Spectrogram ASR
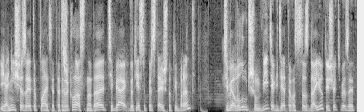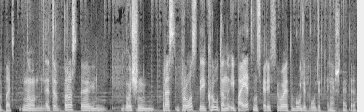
И они еще за это платят. Это же классно, да? Тебя, вот если представить, что ты бренд, тебя в лучшем виде где-то воссоздают, еще тебя за это платят. Ну, это просто очень прост, просто и круто. Ну, и поэтому, скорее всего, это будет, будет, конечно. Это,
